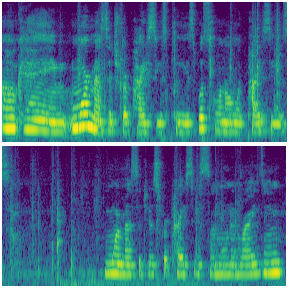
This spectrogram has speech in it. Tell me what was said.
Okay, more message for Pisces, please. What's going on with Pisces? More messages for Pisces, Sun, Moon, and Rising.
